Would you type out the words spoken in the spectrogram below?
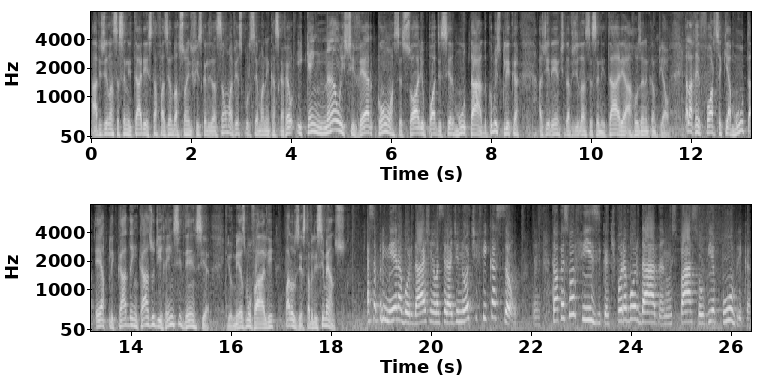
a Vigilância Sanitária está fazendo ações de fiscalização uma vez por semana em Cascavel e quem não estiver com o acessório pode ser multado, como explica a gerente da Vigilância Sanitária, a Rosane Campial. Ela reforça que a multa é aplicada em caso de reincidência e o mesmo vale para os estabelecimentos. Essa primeira abordagem ela será de notificação. Né? Então, a pessoa física que for abordada num espaço ou via pública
